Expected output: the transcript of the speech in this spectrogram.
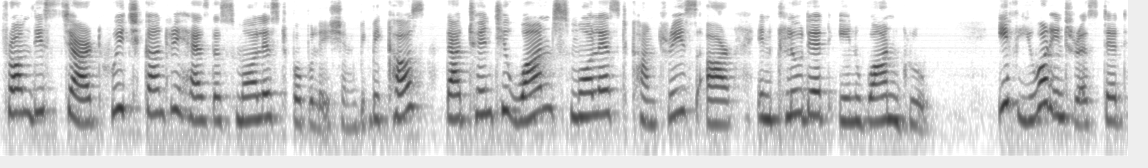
from this chart which country has the smallest population because the 21 smallest countries are included in one group. If you are interested,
